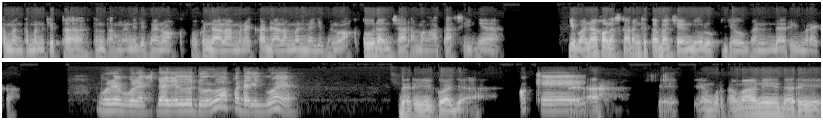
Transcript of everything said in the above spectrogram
teman-teman kita tentang manajemen waktu, kendala mereka dalam manajemen waktu dan cara mengatasinya. Gimana kalau sekarang kita bacain dulu jawaban dari mereka? Boleh, boleh. Dari lu dulu apa dari gua ya? Dari gua aja. Oke. Ya. Oke. Yang pertama nih dari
